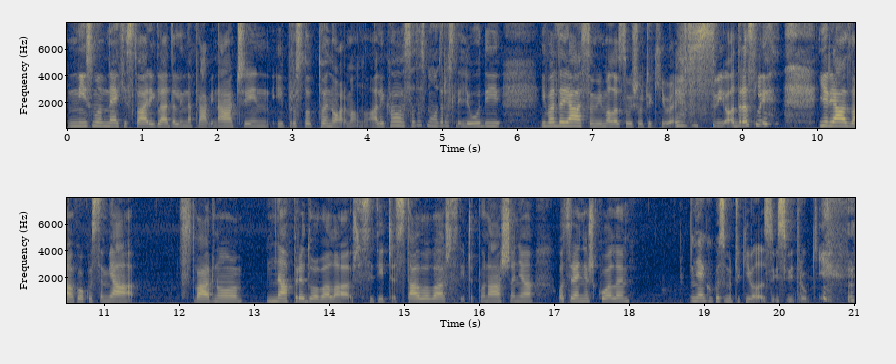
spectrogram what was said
nismo neke stvari gledali na pravi način i prosto to je normalno. Ali kao sada smo odrasli ljudi i valjda ja sam imala suviše očekivanja da su svi odrasli. Jer ja znam koliko sam ja stvarno napredovala što se tiče stavova, što se tiče ponašanja od srednje škole. Nekako sam očekivala da su i svi drugi.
